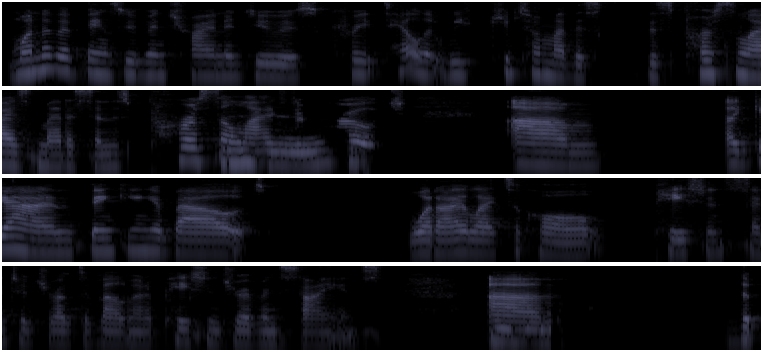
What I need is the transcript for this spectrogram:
One of the things we've been trying to do is create tailored. We keep talking about this this personalized medicine, this personalized mm-hmm. approach. Um, again, thinking about what I like to call patient centered drug development, a patient driven science. Mm-hmm. Um, the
